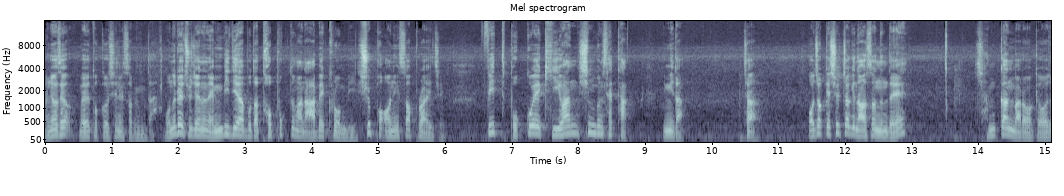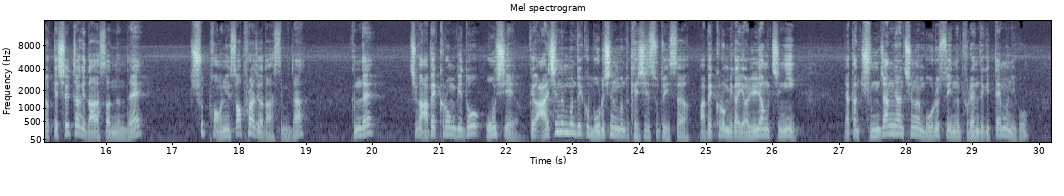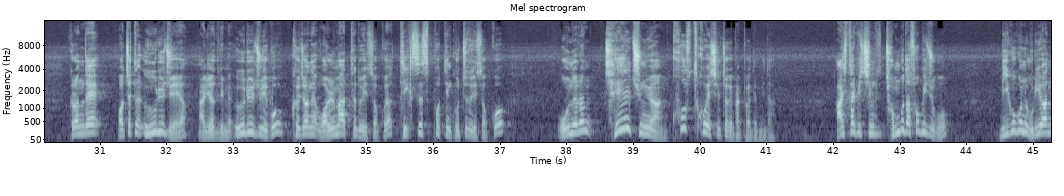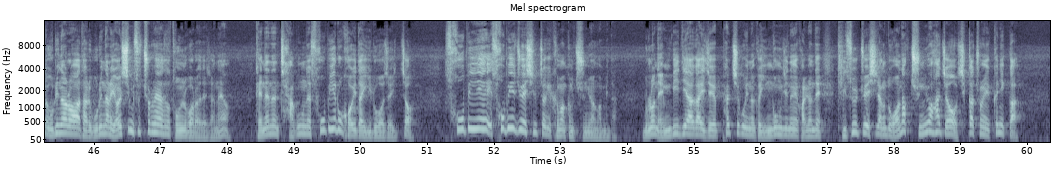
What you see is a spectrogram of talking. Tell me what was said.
안녕하세요. 메이토크 신일섭입니다. 오늘의 주제는 엔비디아보다 더 폭등한 아베크롬비 슈퍼 earning surprise feat 복고의 귀환 신분 세탁입니다. 자, 어저께 실적이 나왔었는데 잠깐 말해볼게요. 어저께 실적이 나왔었는데 슈퍼 earning surprise가 나왔습니다. 근데 지금 아베크롬비도 옷이에요. 그 아시는 분도 있고 모르시는 분도 계실 수도 있어요. 아베크롬비가 연령층이 약간 중장년층을 모를 수 있는 브랜드이기 때문이고 그런데 어쨌든 의류주예요. 알려드리면 의류주이고 그 전에 월마트도 있었고요. 딕스 스포팅 굿즈도 있었고 오늘은 제일 중요한 코스트코의 실적이 발표가 됩니다. 아시다시피 지금 전부 다 소비주고 미국은 우리와 우리나라와 다르고 우리나라 열심히 수출을 해서 돈을 벌어야 되잖아요. 걔네는 자국 내 소비로 거의 다 이루어져 있죠. 소비의 소비주의 실적이 그만큼 중요한 겁니다. 물론 엔비디아가 이제 펼치고 있는 그 인공지능에 관련된 기술주의 시장도 워낙 중요하죠. 시가총액이 크니까.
